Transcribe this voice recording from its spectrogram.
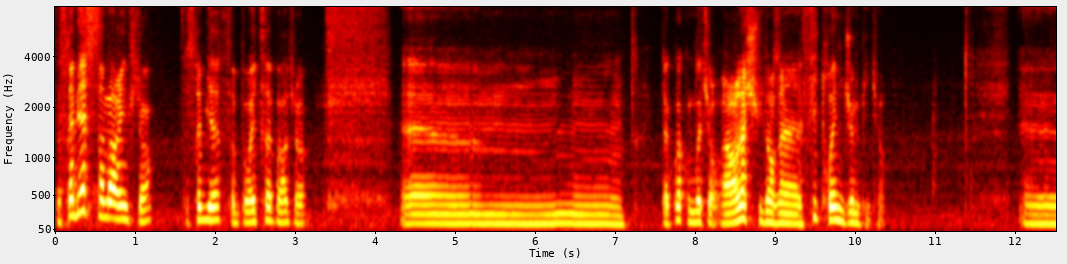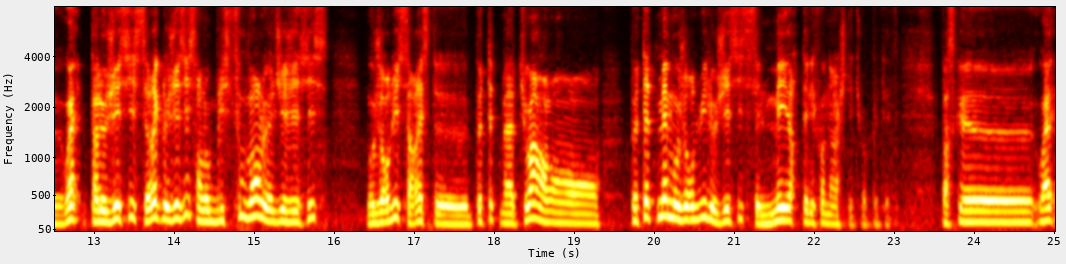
Ça serait bien si ça m'arrive, tu vois. Ce serait bien, ça pourrait être sympa, tu vois. Euh... T'as quoi comme voiture? Alors là, je suis dans un Citroën Jumpy, tu vois. Euh, ouais, t'as le G6. C'est vrai que le G6, on l'oublie souvent, le LG G6. Aujourd'hui, ça reste euh, peut-être, bah, tu vois, peut-être même aujourd'hui, le G6, c'est le meilleur téléphone à acheter, tu vois, peut-être. Parce que, ouais,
